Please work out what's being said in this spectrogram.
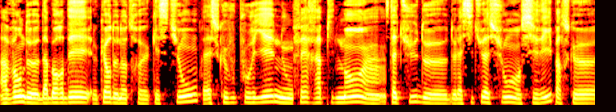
Avant d'aborder le cœur de notre question, est-ce que vous pourriez nous faire rapidement un statut de, de, la situation en Syrie? Parce que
